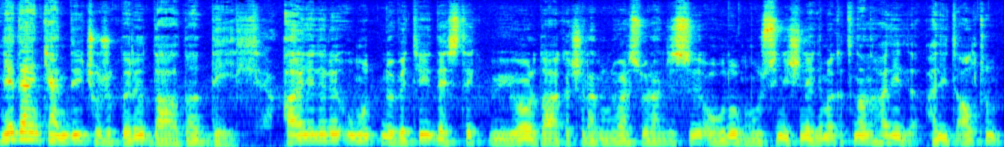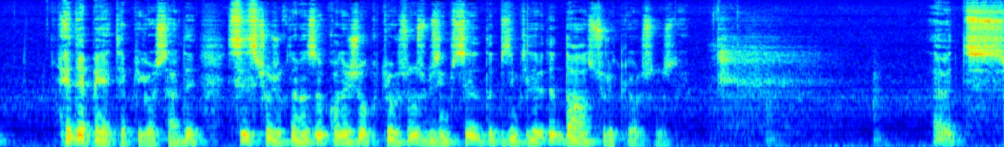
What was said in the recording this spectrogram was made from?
Neden kendi çocukları dağda değil? Ailelere umut nöbeti destek büyüyor. Dağa kaçıran üniversite öğrencisi oğlu Muhsin için eyleme katılan Halil, Halit Altun HDP'ye tepki gösterdi. Siz çocuklarınızı kolejde okutuyorsunuz, bizimkisi bizimkileri de dağa sürüklüyorsunuz. Evet,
